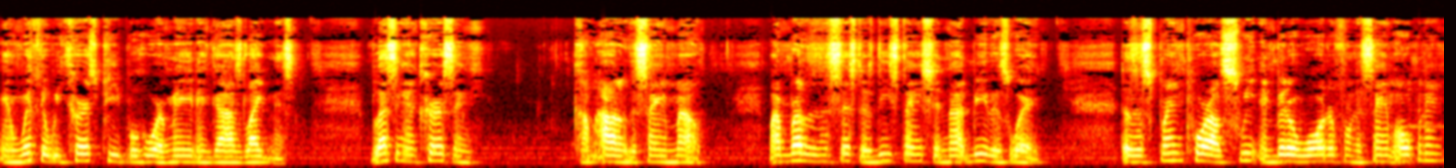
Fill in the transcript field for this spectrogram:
and with it we curse people who are made in God's likeness. Blessing and cursing come out of the same mouth. My brothers and sisters, these things should not be this way. Does a spring pour out sweet and bitter water from the same opening?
